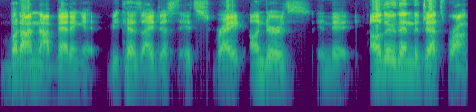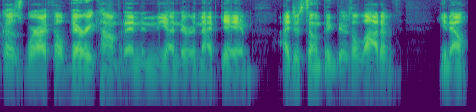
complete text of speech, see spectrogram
but I'm not betting it because I just it's right unders in the other than the Jets Broncos where I felt very confident in the under in that game. I just don't think there's a lot of you know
